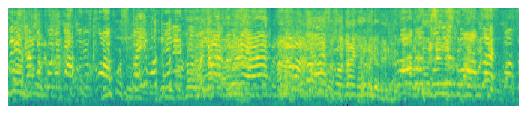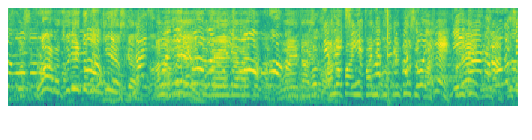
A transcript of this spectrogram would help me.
вас, я нікуди не говорю, хлоп. Стоїмо тут. Майор, забери! Рома, дзвоніть до Франківська! Дай дзвоніть в область допомогу, Рома. Не кричіть, хлопці, не. Війна на вулиці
